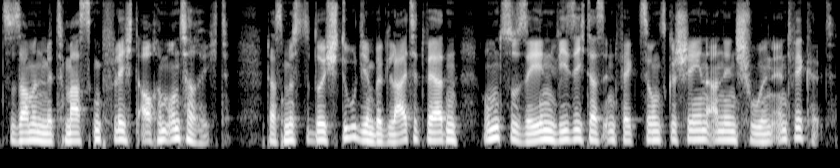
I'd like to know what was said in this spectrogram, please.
zusammen mit Maskenpflicht auch im Unterricht. Das müsste durch Studien begleitet werden, um zu sehen, wie sich das Infektionsgeschehen an den Schulen entwickelt.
